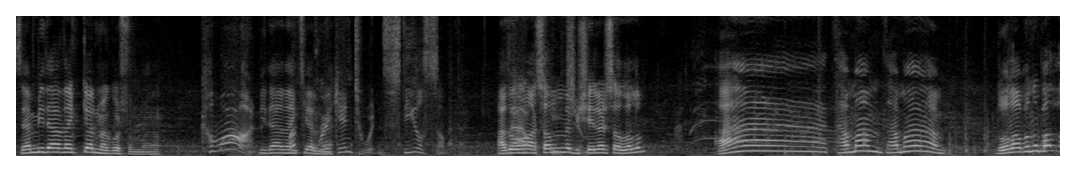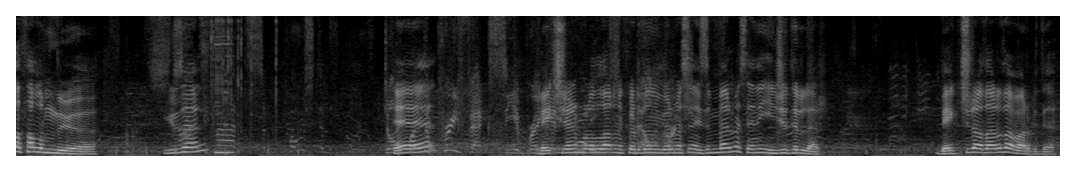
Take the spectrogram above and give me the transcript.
Sen bir daha denk gelme koşun bana. Bir daha denk gelme. Hadi onu açalım ve bir şeyler çalalım. Aa tamam tamam. Dolabını patlatalım diyor. Güzel. Ee, Bekçilerin rules. kırdığını görmesine izin verme seni incitirler. Bekçi radarı da var bir de.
